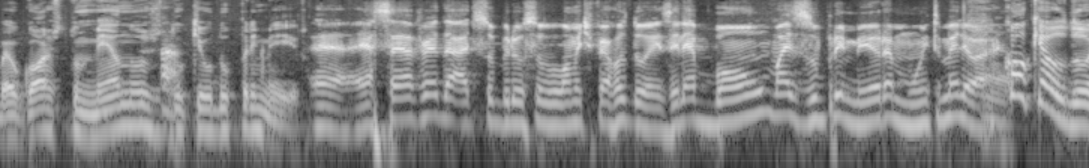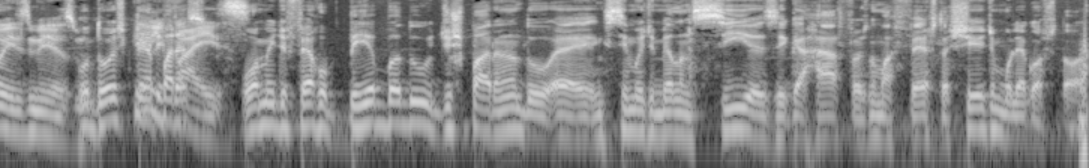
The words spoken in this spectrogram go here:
eu gosto menos do que o do primeiro. É, essa é a verdade sobre o, sobre o Homem de Ferro 2. Ele é bom, mas o primeiro é muito melhor. Qual que é o 2 mesmo? O 2 que que ele aparece faz? o Homem de Ferro bêbado disparando é, em cima de melancias e garrafas numa festa cheia de mulher gostosa.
